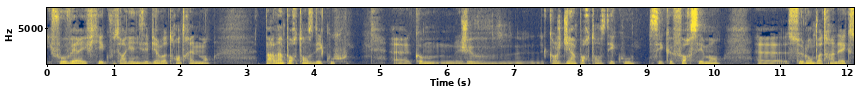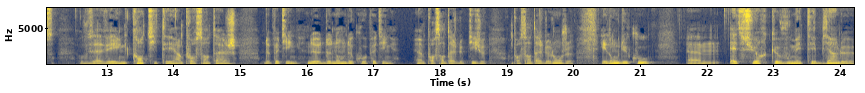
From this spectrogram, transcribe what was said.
il faut vérifier que vous organisez bien votre entraînement par l'importance des coûts. Euh, comme je, quand je dis importance des coûts, c'est que forcément, euh, selon votre index, vous avez une quantité, un pourcentage de putting, de, nombre de coups au putting, un pourcentage de petits jeux, un pourcentage de longs jeux. Et donc du coup, euh, être sûr que vous mettez bien le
